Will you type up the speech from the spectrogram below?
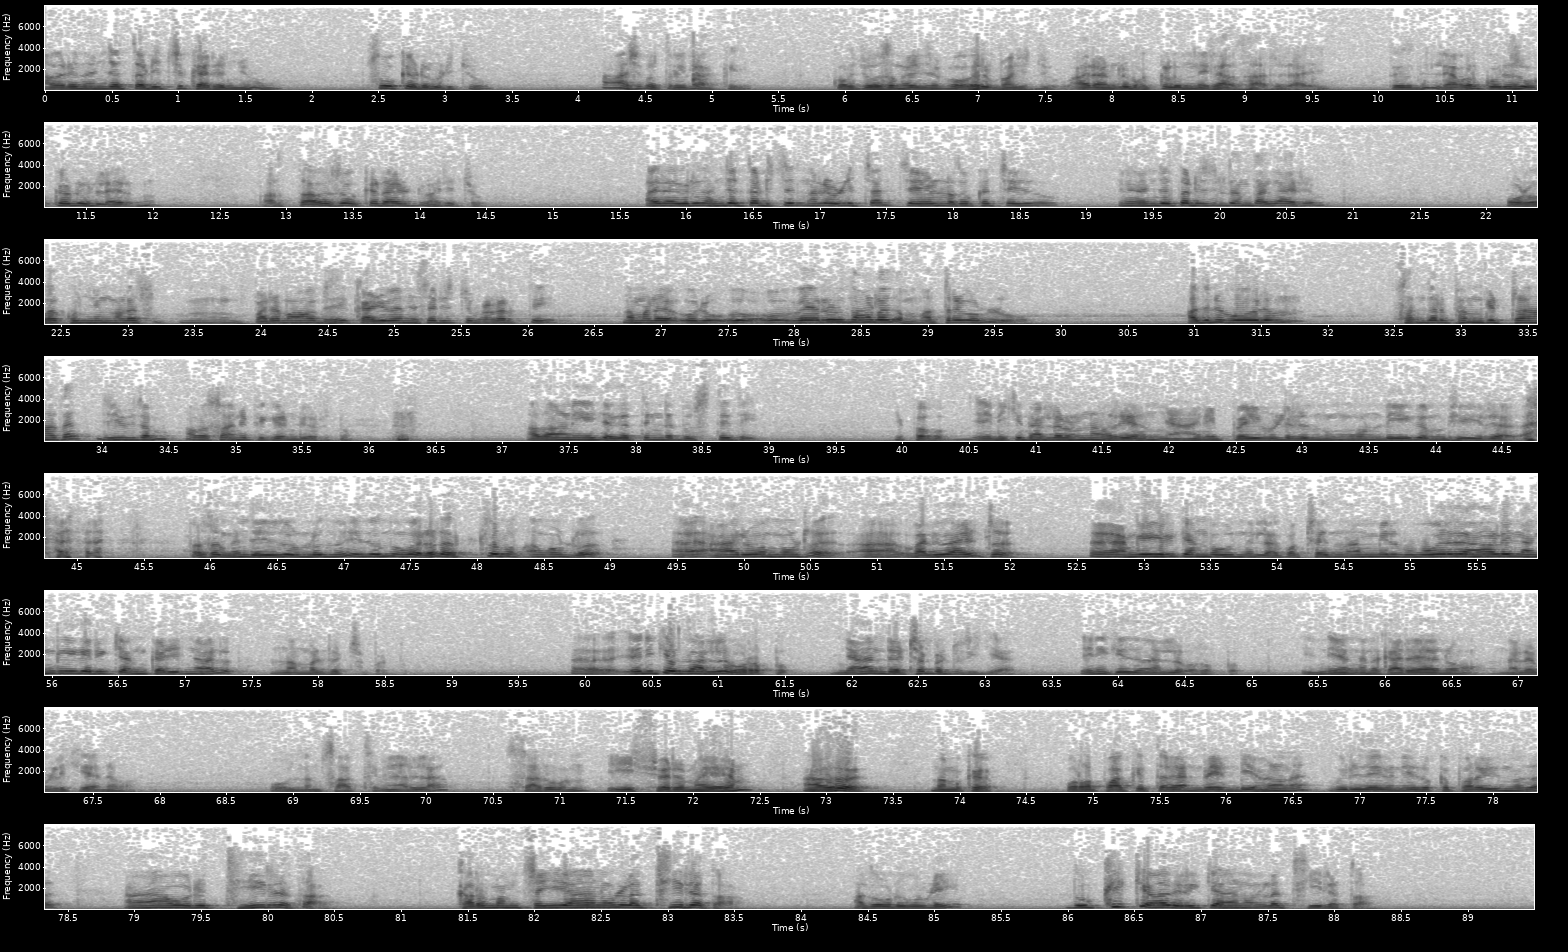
അവർ നെഞ്ചത്തടിച്ച് കരഞ്ഞു. സൂക്കേട് പിടിച്ചു. ആശുപത്രിയിലാക്കി. കുറച്ചു ദിവസം കഴിഞ്ഞപ്പോൾ അവർ മരിച്ചു. ആ രണ്ട് മക്കളും നിരാധാരരായി. തീർന്നില്ല. അവർക്കൊരു സൂക്കേടും ഇല്ലായിരുന്നു. ഭർത്താവ് സൂക്കേടായിട്ട് മരിച്ചു. അതിനവർ നെഞ്ചത്തടിച്ച് നല്ല വിളിച്ചാൽ ചെയ്യേണ്ടതൊക്കെ ചെയ്തു. ഇനി നെഞ്ചത്തടിച്ചിട്ട് എന്താ കാര്യം? ഉള്ള കുഞ്ഞുങ്ങളെ പരമാവധി കഴിവനുസരിച്ച് വളർത്തി നമ്മുടെ ഒരു വേറൊരു നാടകം അത്രയേ ഉള്ളൂ. അതിനുപോലും സന്ദർഭം കിട്ടാതെ ജീവിതം അവസാനിപ്പിക്കേണ്ടി വരുന്നു അതാണ് ഈ ജഗത്തിന്റെ ദുസ്ഥിതി. ഇപ്പൊ എനിക്ക് നല്ലവണ്ണം അറിയാം. ഞാനിപ്പോ ഇവിടെ ഇരുന്നും കൊണ്ട് ഈ ഗംഭീര പ്രസംഗം ചെയ്തുകൊണ്ടൊന്നും ഇതൊന്നും ഒരിടത്തും അങ്ങോട്ട് ആരും അങ്ങോട്ട് വലുതായിട്ട് അംഗീകരിക്കാൻ പോകുന്നില്ല. പക്ഷെ നമ്മിൽ ഒരാളിന് അംഗീകരിക്കാൻ കഴിഞ്ഞാൽ നമ്മൾ രക്ഷപ്പെട്ടു. എനിക്ക് നല്ല ഉറപ്പ്. ഞാൻ രക്ഷപ്പെട്ടിരിക്കുക. എനിക്കിത് നല്ല ഉറപ്പ്. ഇനി അങ്ങനെ കരയാനോ നിലവിളിക്കാനോ ഒന്നും സാധ്യമല്ല സർവം ഈശ്വരമയം. അത് നമുക്ക് ഉറപ്പാക്കി തരാൻ വേണ്ടിയാണ് ഗുരുദേവൻ ഇതൊക്കെ പറയുന്നത്. ആ ഒരു ധീരത കർമ്മം ചെയ്യാനുള്ള ധീരത അതോടുകൂടി ദുഃഖിക്കാതിരിക്കാനുള്ള ധീരത.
